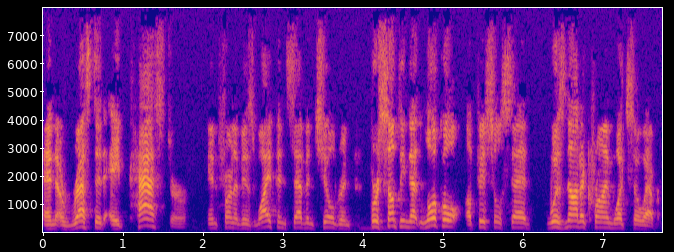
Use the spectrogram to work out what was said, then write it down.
and arrested a pastor in front of his wife and seven children for something that local officials said was not a crime whatsoever.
